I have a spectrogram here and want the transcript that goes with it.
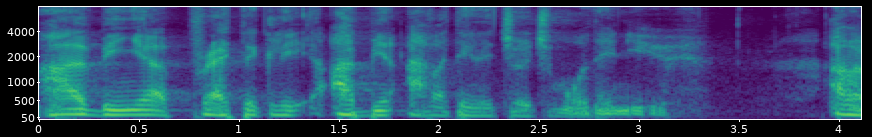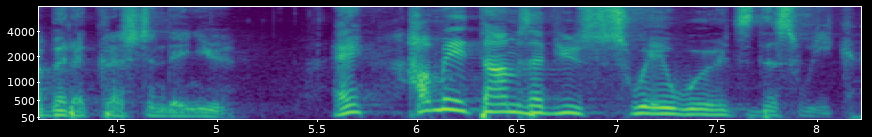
I've been here practically, I've been, I've attended church more than you. I'm a better Christian than you. Hey, how many times have you swear words this week?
